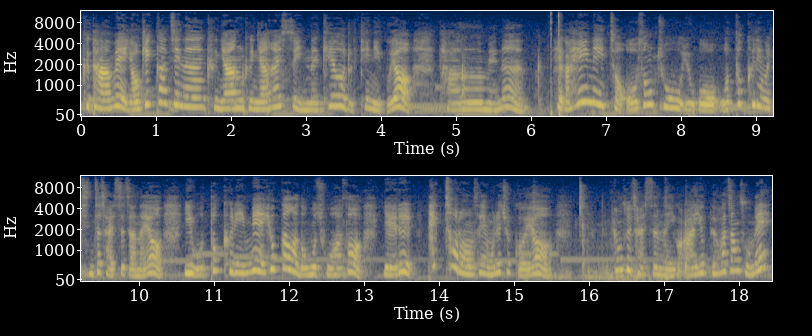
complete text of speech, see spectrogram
그 다음에 여기까지는 그냥 그냥 할 수 있는 케어 루틴이고요. 다음에는 제가 헤이네이처 어성초 이거 워터크림을 진짜 잘 쓰잖아요. 이 워터크림의 효과가 너무 좋아서 얘를 팩처럼 사용을 해줄 거예요. 평소에 잘 쓰는 이거 아이오페 화장솜에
